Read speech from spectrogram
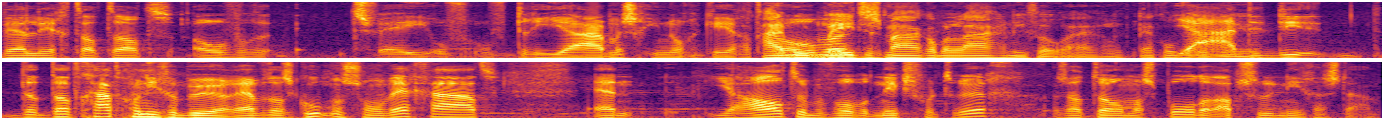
wellicht dat dat over twee of, of drie jaar misschien nog een keer gaat hij komen. moet meters maken op een lager niveau eigenlijk. Daar komt Ja, die, die- dat, dat gaat gewoon niet gebeuren. Hè? Want als Goedmanson weggaat en je haalt er bijvoorbeeld niks voor terug, dan zal Thomas Pol er absoluut niet gaan staan.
